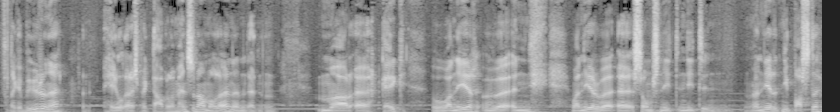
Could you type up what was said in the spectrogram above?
van de geburen, hè. heel respectabele mensen allemaal. Hè. Maar uh, kijk, wanneer we, wanneer we soms niet, niet, wanneer het niet paste,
